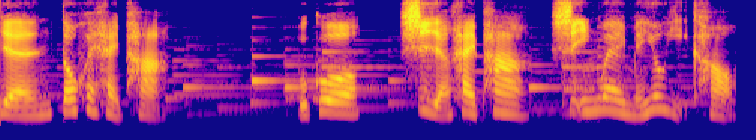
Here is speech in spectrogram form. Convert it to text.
人都会害怕。不过，世人害怕是因为没有依靠；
